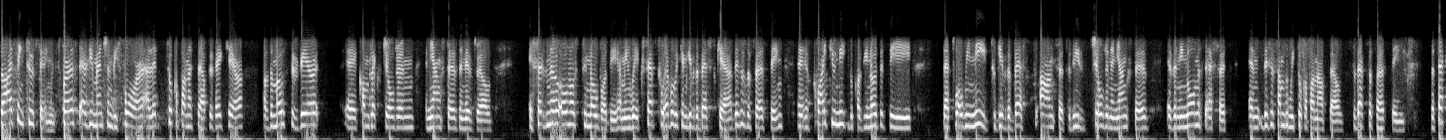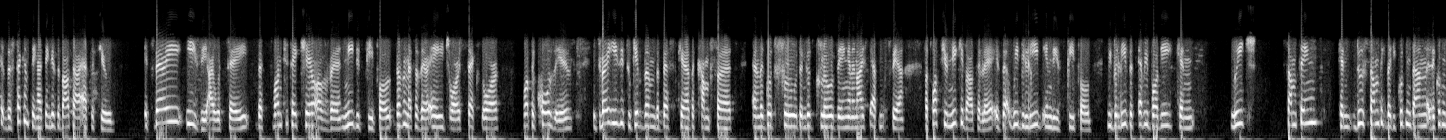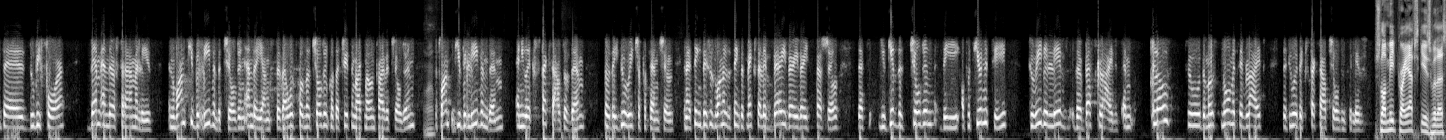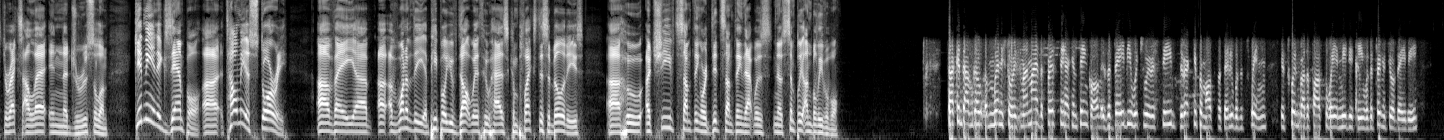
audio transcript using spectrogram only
So I think two things. First, as you mentioned before, Aleh took upon itself to take care of the most severe, uh, complex children and youngsters in Israel. It says no almost to nobody. I mean, we accept whoever we can give the best care. This is the first thing. It is quite unique because you know that the that's what we need to give the best answer to these children and youngsters is an enormous effort. And this is something we took upon ourselves. So that's the first thing. The second, the second thing I think is about our attitude. It's very easy, I would say, that once you take care of uh, needed people, doesn't matter their age or sex or what the cause is, it's very easy to give them the best care, the comfort, and the good food and good clothing and a nice atmosphere. But what's unique about Aleh is that we believe in these people. We believe that everybody can reach something, can do something that he couldn't done, they couldn't uh, do before, them and their families. And once you believe in the children and the youngsters, I always call them children because I treat them like my own private children. Wow. But once you believe in them and you expect out of them, so they do reach a potential. And I think this is one of the things that makes Aleh very, very, very special, that you give the children the opportunity to really live their best lives and close to the most normative life that you would expect our children to live. Shlomit Grayevsky is with us, directs Aleh in uh, Jerusalem. Give me an example. Uh, tell me a story of a uh, uh of one of the people you've dealt with who has complex disabilities uh, who achieved something or did something that was, you know, simply unbelievable? Second, I've got many stories in my mind. The first thing I can think of is a baby which we received directly from hospital. It was a twin. His twin brother passed away immediately. It was a premature baby.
